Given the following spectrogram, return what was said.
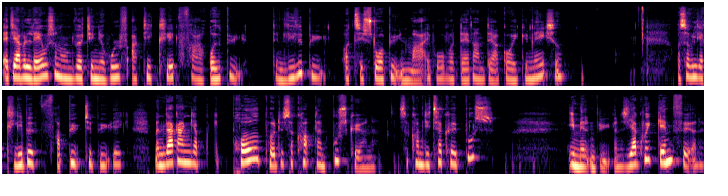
at jeg ville lave sådan nogle Virginia Woolf-agtige klip fra Rødby, den lille by, og til storbyen Majbo, hvor datteren der går i gymnasiet. Og så ville jeg klippe fra by til by. Ikke? Men hver gang jeg prøvede på det, så kom der en buskørende. Så kom de til at køre i bus imellem byerne. Så jeg kunne ikke gennemføre det.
